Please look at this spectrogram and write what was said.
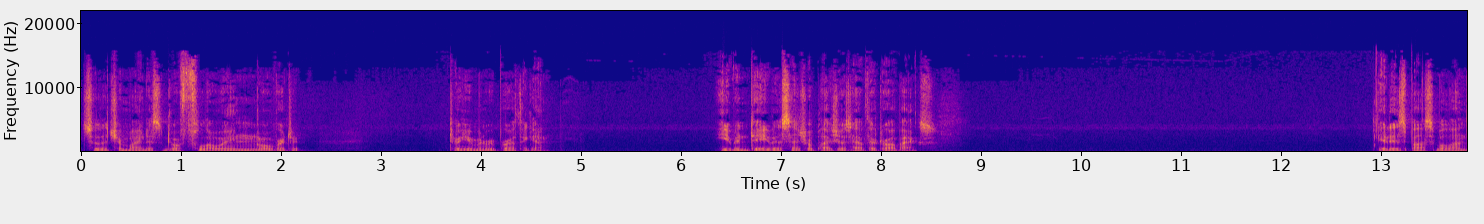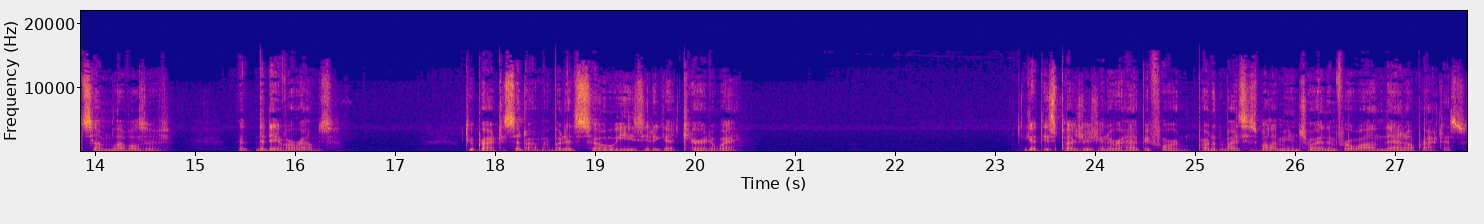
so that your mind doesn't go flowing over to, to a human rebirth again. Even Deva's sensual pleasures have their drawbacks. It is possible on some levels of the Deva realms to practice the Dharma, but it's so easy to get carried away. You get these pleasures you never had before, and part of the mind says, well, let me enjoy them for a while, and then I'll practice.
